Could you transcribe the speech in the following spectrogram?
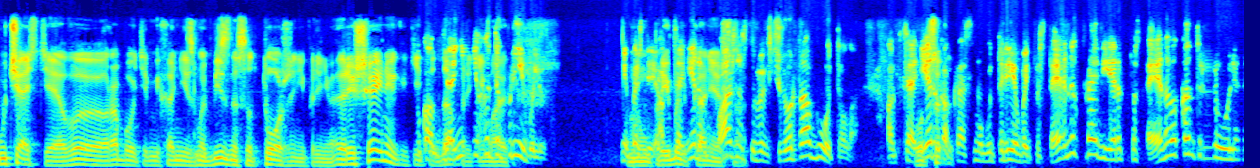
участие в работе механизма бизнеса тоже не принимают. Решения какие-то, ну, как, да, для принимают. это прибыль. Не, ну, подожди, прибыль, акционерам конечно. важно, чтобы все работало. Акционеры вот... как раз могут требовать постоянных проверок, постоянного контроля.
